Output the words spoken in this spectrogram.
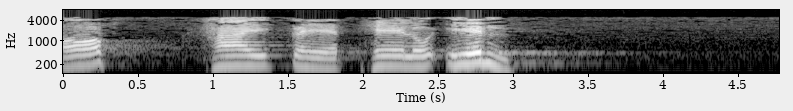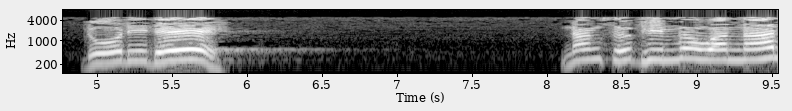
ออฟ ไฮเกรดเฮโรอีน ดูดีๆ หนังสือพิมพ์เมื่อวันนั้น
